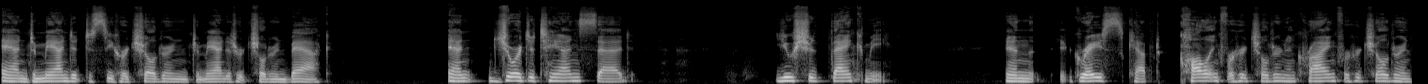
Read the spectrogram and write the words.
and demanded to see her children, demanded her children back. And Georgia Tann said, You should thank me. And Grace kept calling for her children and crying for her children.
